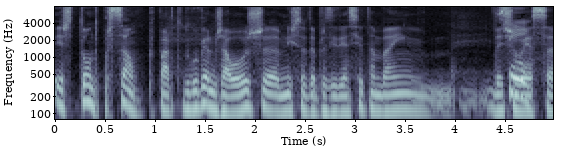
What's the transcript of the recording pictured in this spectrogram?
este tom de pressão por parte do governo. Já hoje, a Ministra da Presidência também deixou Sim. essa,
